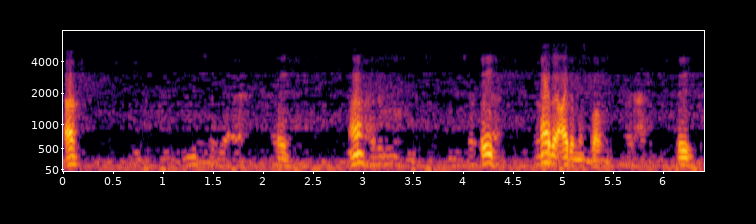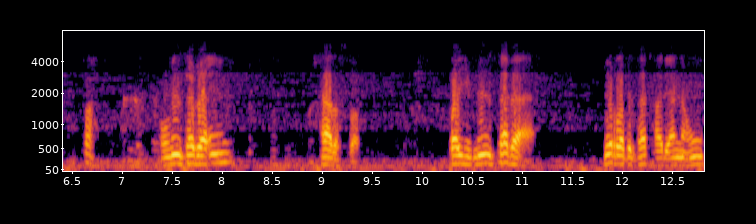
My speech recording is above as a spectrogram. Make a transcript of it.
عكس إيه. ها؟ إيه؟ هذا عدم الصرف. إيه؟ صح. ومن سبأ هذا الصرف. طيب من سبأ. جر بالفتحة لأنه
